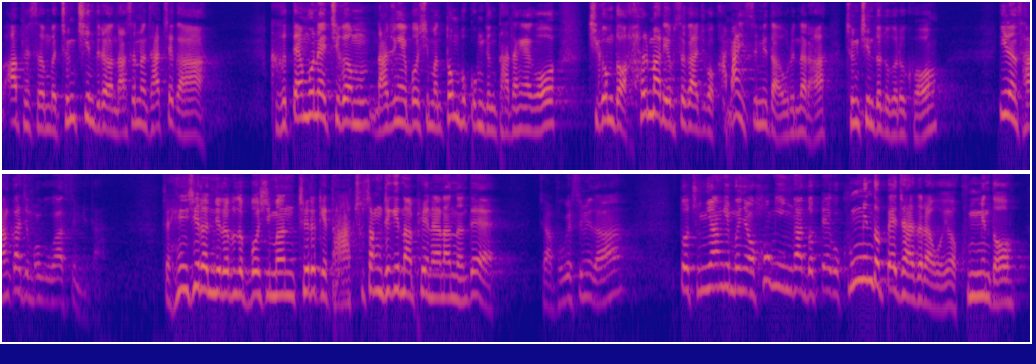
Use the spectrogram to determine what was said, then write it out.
앞에서 뭐 정치인들이 나서는 자체가 그것 때문에 지금 나중에 보시면 동북공정 다 당하고 지금도 할 말이 없어가지고 가만히 있습니다. 우리나라 정치인들도 그렇고 이런 상황까지 몰고 갔습니다. 자, 현실은 여러분들 보시면 저렇게 다 추상적이나 표현해놨는데 자, 보겠습니다. 또 중요한 게 뭐냐 홍인간도 빼고 국민도 빼자 하더라고요. 국민도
